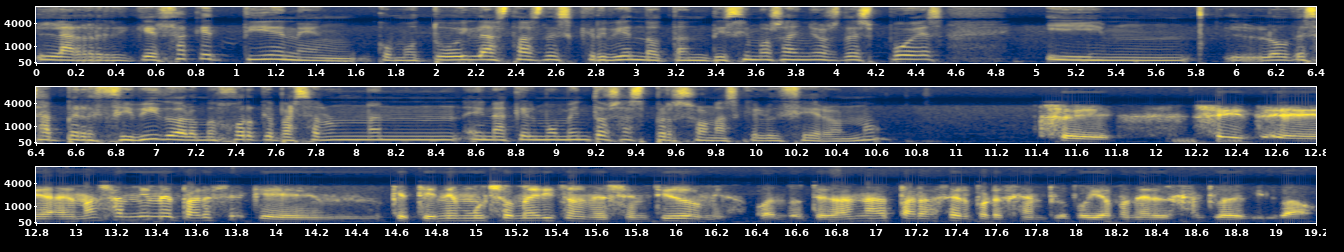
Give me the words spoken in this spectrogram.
La riqueza que tienen, como tú hoy la estás describiendo tantísimos años después, y mm, lo desapercibido a lo mejor que pasaron en, aquel momento esas personas que lo hicieron, ¿no? Sí, sí, eh, además a mí me parece que, que tiene mucho mérito en el sentido, mira, cuando te dan para hacer, por ejemplo, voy a poner el ejemplo de Bilbao,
